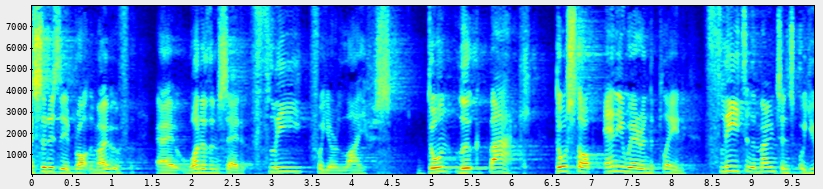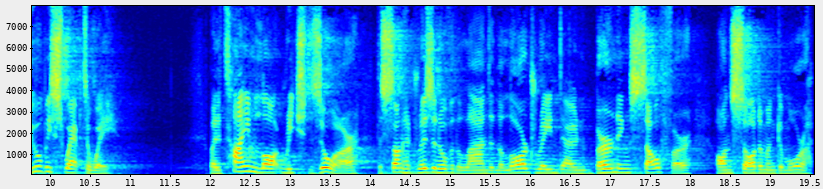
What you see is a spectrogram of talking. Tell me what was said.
As soon as they had brought them out of, uh, one of them said, Flee for your lives. Don't look back. Don't stop anywhere in the plain. Flee to the mountains, or you will be swept away. By the time Lot reached Zoar, the sun had risen over the land, and the Lord rained down burning sulfur on Sodom and Gomorrah.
